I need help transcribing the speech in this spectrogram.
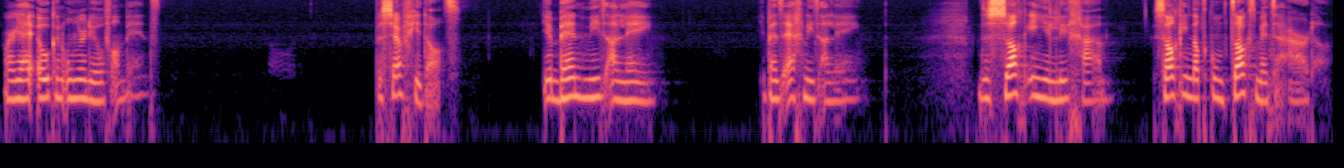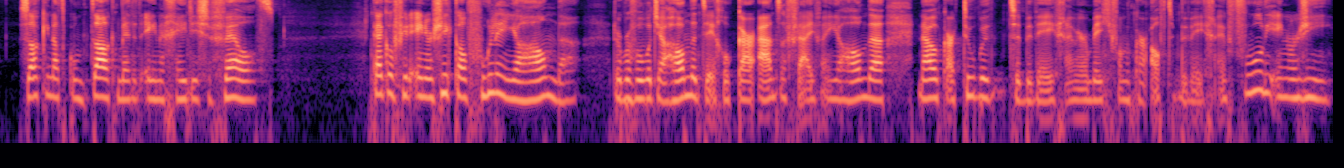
waar jij ook een onderdeel van bent. Besef je dat? Je bent niet alleen. Je bent echt niet alleen. Dus zak in je lichaam. Zak in dat contact met de aarde. Zak in dat contact met het energetische veld. Kijk of je de energie kan voelen in je handen. Door bijvoorbeeld je handen tegen elkaar aan te wrijven en je handen naar elkaar toe te bewegen en weer een beetje van elkaar af te bewegen. En voel die energie.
